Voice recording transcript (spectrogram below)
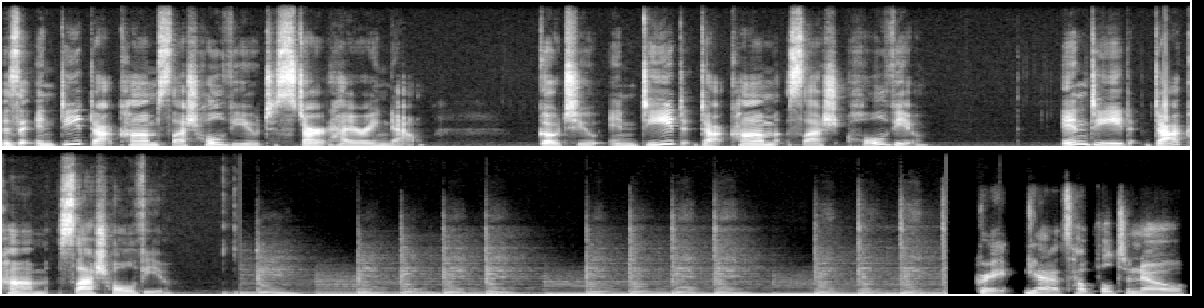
Visit Indeed.com slash WholeView to start hiring now. Go to Indeed.com slash WholeView. Indeed.com slash WholeView. Great. Yeah, it's helpful to know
